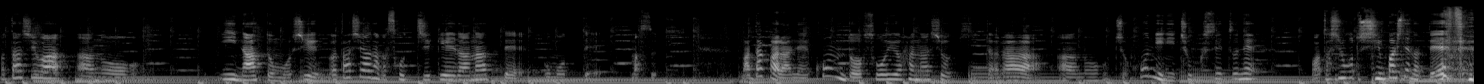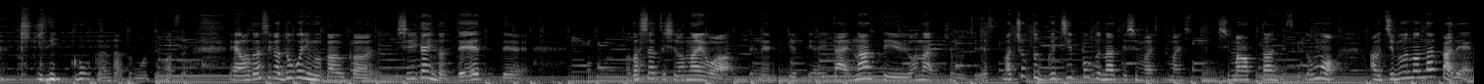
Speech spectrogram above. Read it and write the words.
私はあのいいなと思うし私はなんかそっち系だなって思ってます。まあ、だからね今度そういう話を聞いたらあの本人に直接ね私のこと心配してんだって？って聞きに行こうかなと思ってます。え私がどこに向かうか知りたいんだって？って私だって知らないわってね言ってやりたいなっていうような気持ちです、まあ、ちょっと愚痴っぽくなってしましまったんですけどもあの自分の中で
